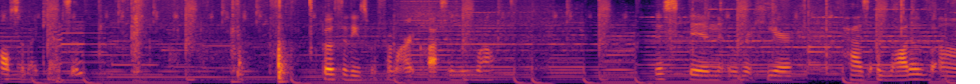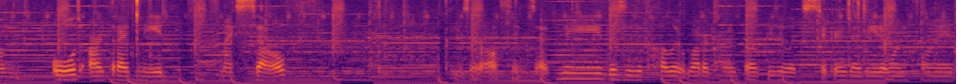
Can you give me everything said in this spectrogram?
also by Canson. Both of these were from art classes as well. This bin over here has a lot of um, old art that I've made myself. These are all things I've made. This is a color watercolor book. These are like stickers I made at one point.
